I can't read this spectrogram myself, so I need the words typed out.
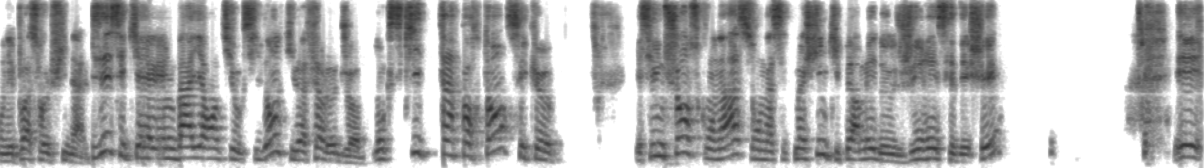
on n'est pas sur le final. L'idée c'est qu'il y a une barrière antioxydante qui va faire le job. Donc ce qui est important, c'est que et c'est une chance qu'on a, si on a cette machine qui permet de gérer ces déchets, et,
